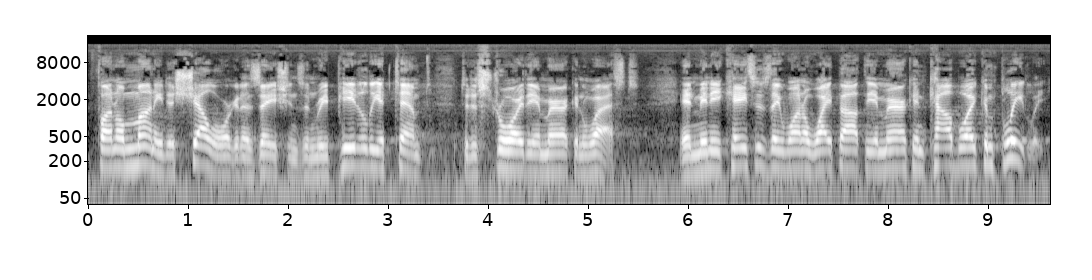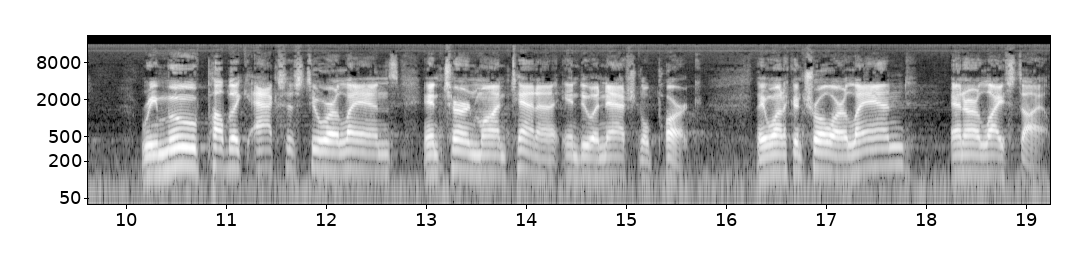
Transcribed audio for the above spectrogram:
funnel money to shell organizations and repeatedly attempt to destroy the American West. In many cases, they want to wipe out the American cowboy completely remove public access to our lands, and turn Montana into a national park. They want to control our land and our lifestyle.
